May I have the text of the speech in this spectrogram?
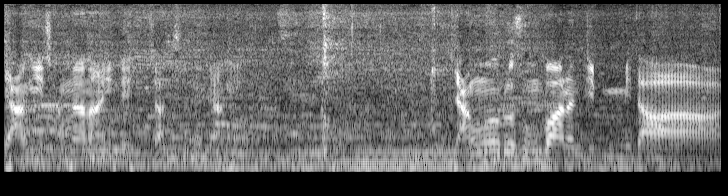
양이 장난 아닌데 진짜 주는 양이 양으로 승부하는 집입니다.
